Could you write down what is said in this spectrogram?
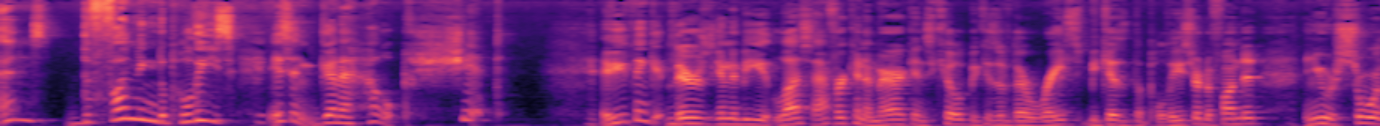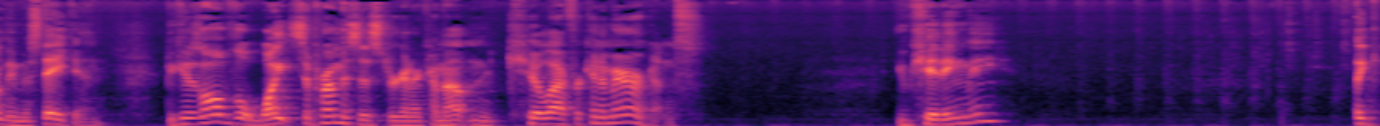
and the funding the police isn't gonna help shit. If you think there's gonna be less African Americans killed because of their race because the police are defunded, then you are sorely mistaken. Because all of the white supremacists are gonna come out and kill African Americans. You kidding me? Like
